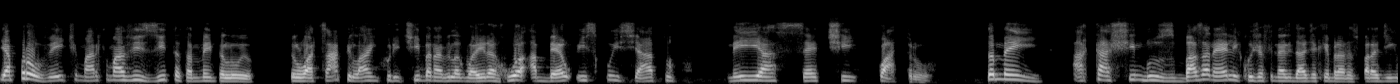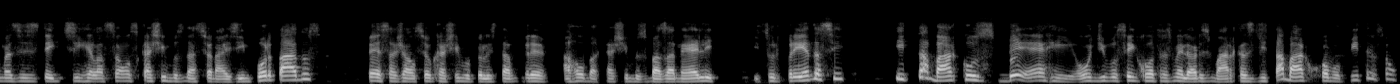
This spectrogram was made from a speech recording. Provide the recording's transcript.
e aproveite e marque uma visita também pelo, pelo WhatsApp lá em Curitiba, na Vila Guaíra, Rua Abel Escuiciato 674. Também a Cachimbos Bazanelli, cuja finalidade é quebrar os paradigmas existentes em relação aos cachimbos nacionais importados. Peça já o seu cachimbo pelo Instagram, arroba Cachimbos Bazanelli, e surpreenda-se. E Tabacos BR, onde você encontra as melhores marcas de tabaco, como Peterson,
